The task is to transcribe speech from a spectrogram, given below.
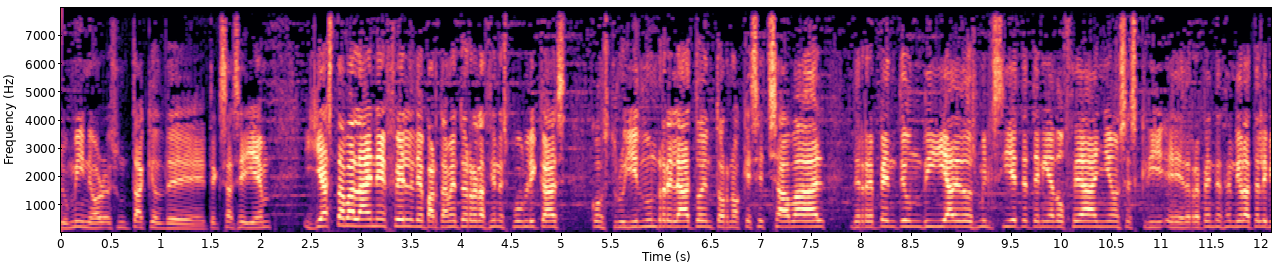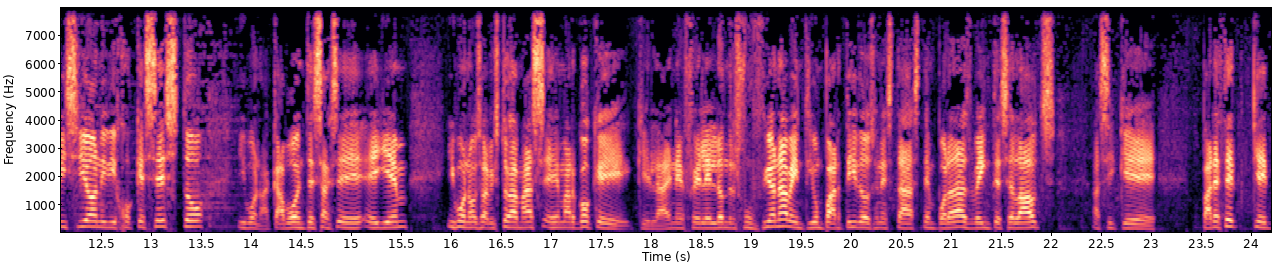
Luminor es un tackle de Texas A&M y ya estaba la NFL, el Departamento de Relaciones Públicas, construyendo un relato en torno a que ese chaval de repente un día de 2007 tenía 12 años, eh, de repente encendió la televisión y dijo ¿qué es esto? Y bueno, acabó en Texas A&M y bueno, os ha visto además, eh, Marco, que, que la NFL en Londres funciona, 21 partidos en estas temporadas, 20 sellouts, así que parece que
